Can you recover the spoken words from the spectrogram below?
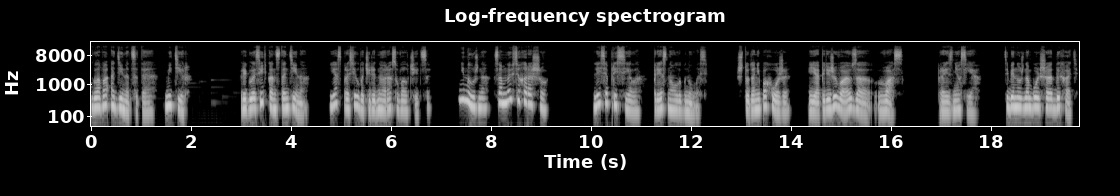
Глава 11. Митир. «Пригласить Константина?» Я спросил в очередной раз у волчицы. «Не нужно, со мной все хорошо». Леся присела, пресно улыбнулась. «Что-то не похоже. Я переживаю за вас», — произнес я. «Тебе нужно больше отдыхать».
